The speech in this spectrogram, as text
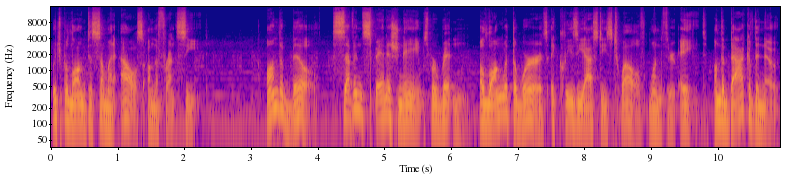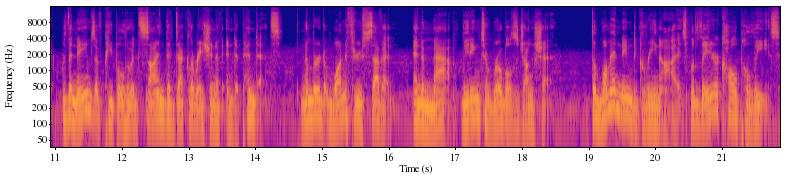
which belonged to someone else on the front seat. On the bill, seven Spanish names were written, along with the words Ecclesiastes 12, 1 through 8. On the back of the note were the names of people who had signed the Declaration of Independence, numbered 1 through 7, and a map leading to Robles Junction. The woman named Green Eyes would later call police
